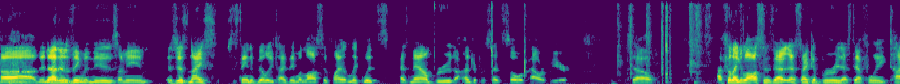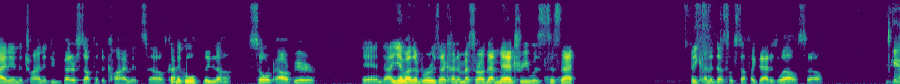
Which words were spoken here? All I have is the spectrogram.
Uh, the other thing with news, I mean, it's just nice sustainability type thing with Lawson Planet Liquids has now brewed 100% solar power beer. So I feel like Lawson's that that's like a brewery that's definitely tied into trying to do better stuff with the climate. So it's kind of cool. They did a solar power beer, and uh, you have other breweries that are kind of messing around. That MadTree was Cincinnati. He kind of does some stuff like that as well. So yeah.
